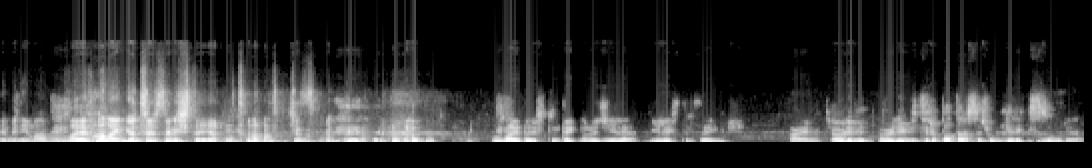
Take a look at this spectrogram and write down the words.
Ne bileyim abi uzaya falan götürsen işte yakıtın orada çözüm. Uzayda üstün teknolojiyle iyileştirseymiş. Aynen. öyle bir öyle bir trip atarsa çok gereksiz olur ya.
